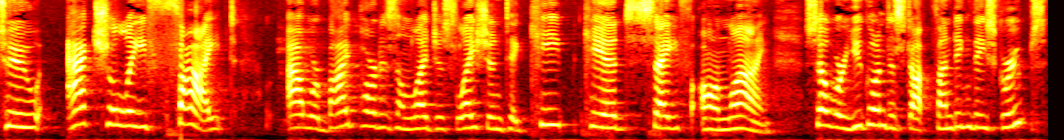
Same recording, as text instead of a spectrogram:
to actually fight our bipartisan legislation to keep kids safe online. So, are you going to stop funding these groups?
